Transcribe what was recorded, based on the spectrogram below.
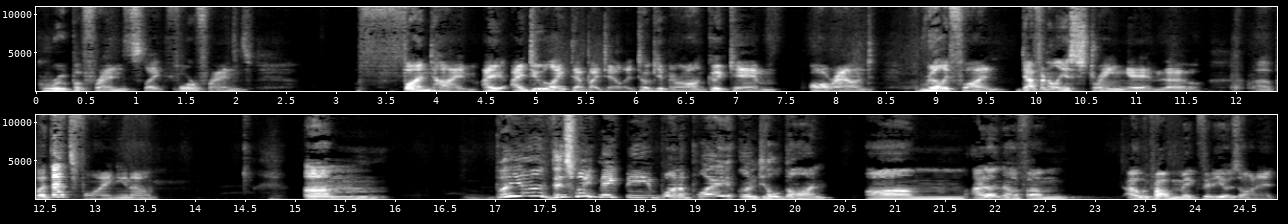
group of friends, like four friends, fun time. I I do like Dead by Daylight. Don't get me wrong. Good game all around. Really fun. Definitely a strain game though. Uh, but that's fine, you know. Um but yeah, this might make me want to play Until Dawn. Um, I don't know if I'm. I would probably make videos on it.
